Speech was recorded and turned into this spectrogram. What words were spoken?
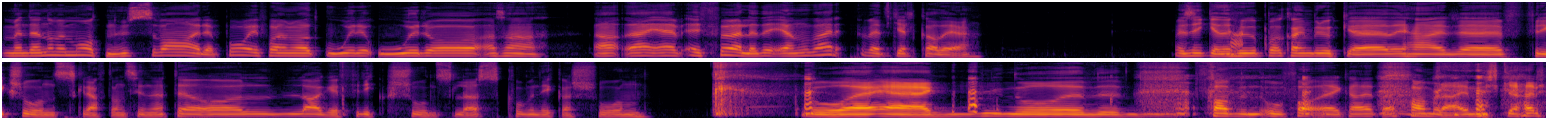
men det er noe med måten hun svarer på, i form av at ord er ord, og altså Ja, jeg, jeg, føler det er noe der. Jeg vet ikke helt hva det er. Hvis ikke det, hun kan bruke de her eh, friksjonskreftene sine til å lage friksjonsløs kommunikasjon. Nå er jeg Nå favn... eh, hva heter det? Famler jeg i mørket her.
